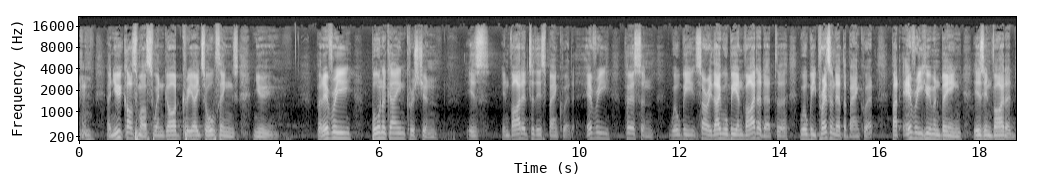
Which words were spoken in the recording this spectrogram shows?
a new cosmos when God creates all things new. But every born again Christian is invited to this banquet. Every person will be sorry they will be invited at the will be present at the banquet but every human being is invited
